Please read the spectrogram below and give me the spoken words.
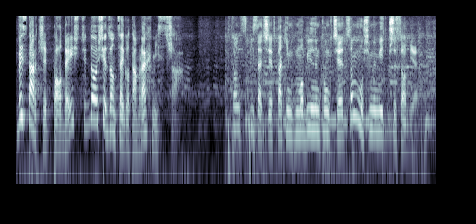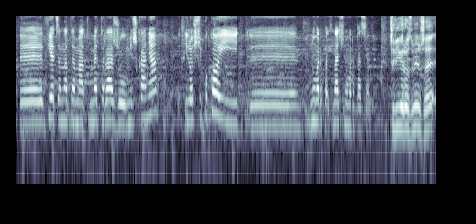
Wystarczy podejść do siedzącego tam rachmistrza. Chcąc spisać się w takim mobilnym punkcie, co musimy mieć przy sobie? y, wiedzę na temat metrażu mieszkania, ilości pokoi, y, numer, znać numer PESEL. Czyli rozumiem, że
